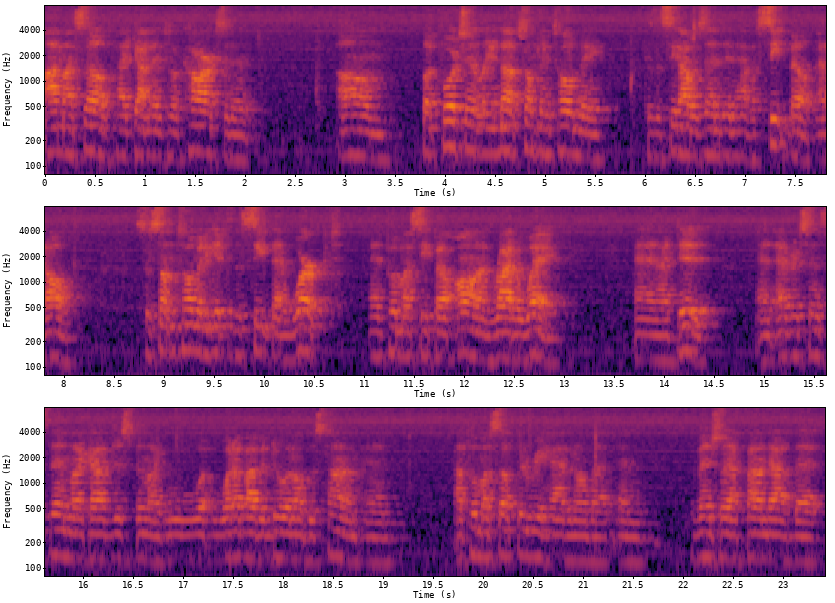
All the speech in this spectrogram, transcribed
I myself had gotten into a car accident. Um, but fortunately enough, something told me because the seat I was in didn't have a seat belt at all. So something told me to get to the seat that worked and put my seatbelt on right away. And I did it. And ever since then, like I've just been like, what, what have I been doing all this time? And I put myself through rehab and all that. And eventually I found out that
